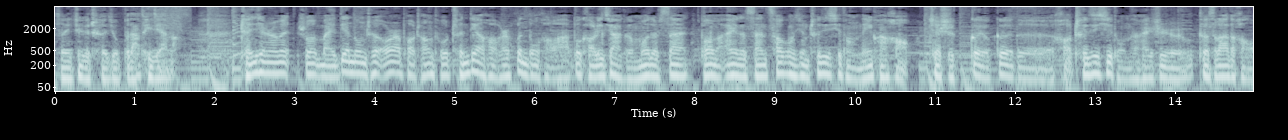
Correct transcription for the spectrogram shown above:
所以这个车就不大推荐了。陈先生问说，买电动车偶尔跑长途，纯电好还是混动好啊？不考虑价格，Model 三、宝马 iX3 操控性、车机系统哪款好？这是各有各的好。车机系统呢，还是特斯拉的好？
